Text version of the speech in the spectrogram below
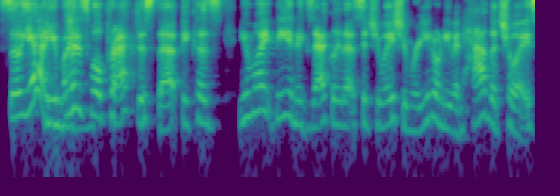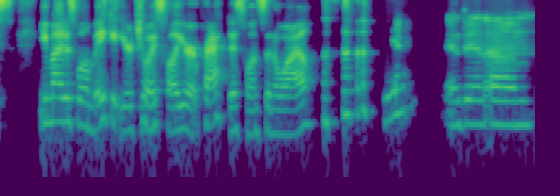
So yeah, you might as mm-hmm. well practice that because you might be in exactly that situation where you don't even have a choice. You might as well make it your choice while you're at practice once in a while. yeah, and then um,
